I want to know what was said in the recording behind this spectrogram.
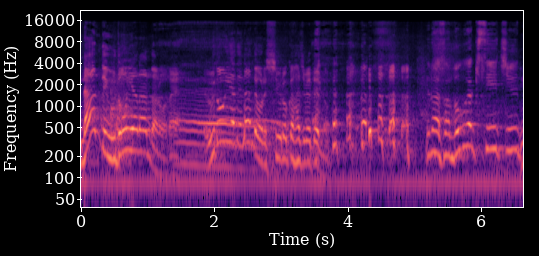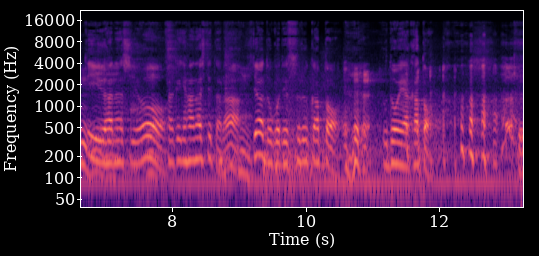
なんでうどん屋なんだろうね、えー。うどん屋でなんで俺収録始めてんの？でまあその僕が帰省中っていう話を先に話してたら、じゃあどこでするかと。うどん屋かと 今日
